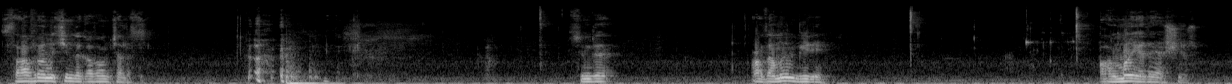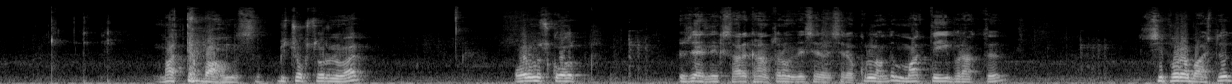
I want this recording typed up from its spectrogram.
Safran içimde kafam çalışsın. Şimdi adamın biri Almanya'da yaşıyor. Madde bağımlısı. Birçok sorunu var. Ormus Gold özellik sarı kantron vesaire vesaire kullandı. Maddeyi bıraktı. Spora başladı.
